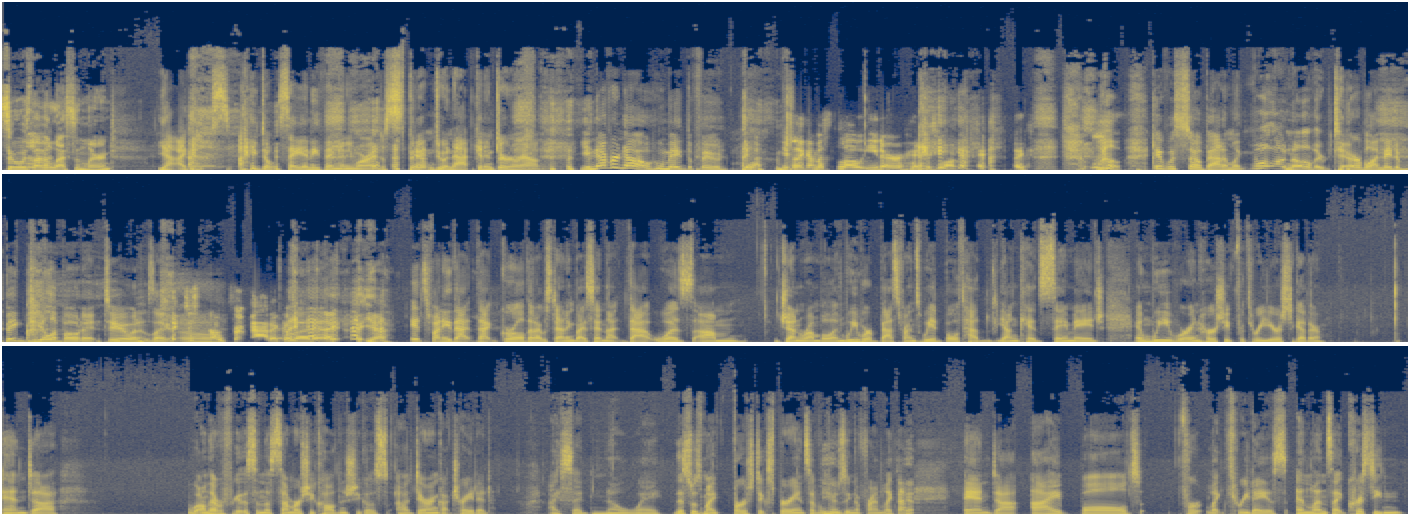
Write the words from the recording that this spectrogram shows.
so was that a lesson learned? Yeah, I don't I don't say anything anymore. I just spit it into a napkin and turn around. You never know who made the food. Yeah. You're like, I'm a slow eater and just walk away. Like, Well, it was so bad. I'm like, well, no, they're terrible. I made a big deal about it too, and it was like, just oh. how dramatic about it. Uh, yeah. it's funny that that girl that I was standing by saying that that was um, Jen Rumble, and we were best friends. We had both had young kids, same age, and we were in Hershey for three years together. And uh, well, I'll never forget this. In the summer, she called and she goes, uh, "Darren got traded." I said, "No way." This was my first experience of Yeah. losing a friend like that, Yeah. and uh, I bawled for like three days. And Len's like, "Christy,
